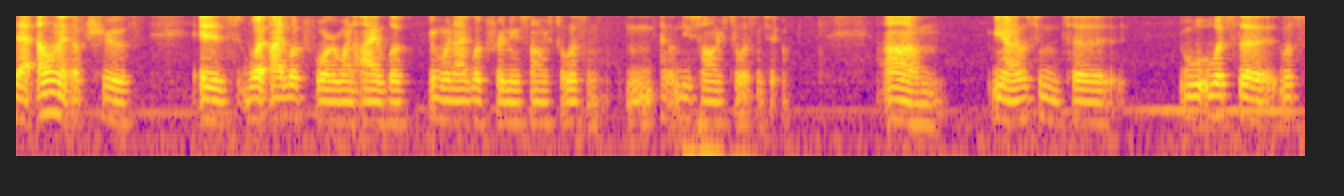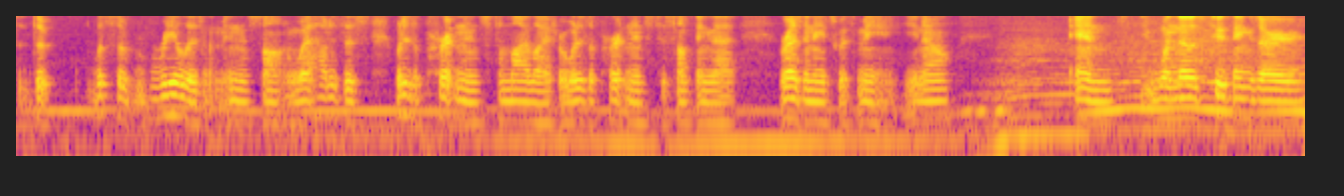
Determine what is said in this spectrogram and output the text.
that element of truth is what I look for when I look when I look for new songs to listen new songs to listen to. Um, you know, I listen to what's the what's the what's the realism in this song? What how does this what is the pertinence to my life or what is the pertinence to something that resonates with me, you know? And when those two things are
